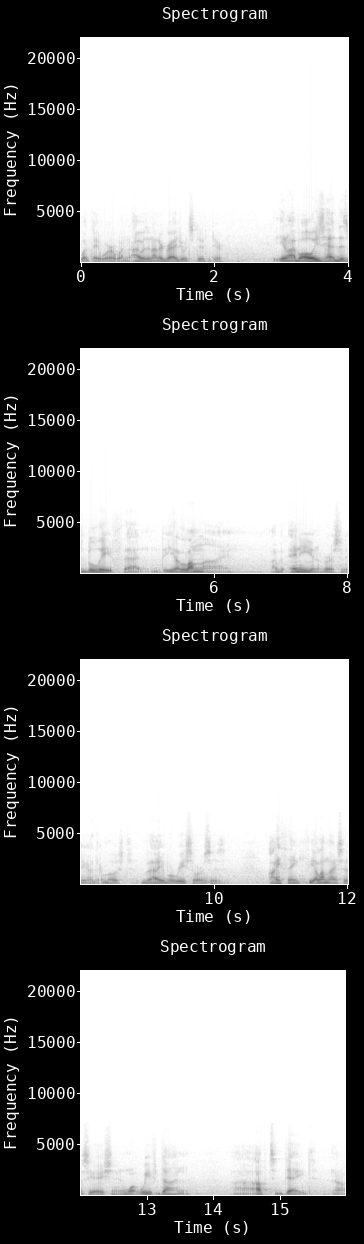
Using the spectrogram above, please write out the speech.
what they were when I was an undergraduate student here. You know, I've always had this belief that the alumni of any university are their most valuable resources. I think the Alumni Association and what we've done uh, up to date, know,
